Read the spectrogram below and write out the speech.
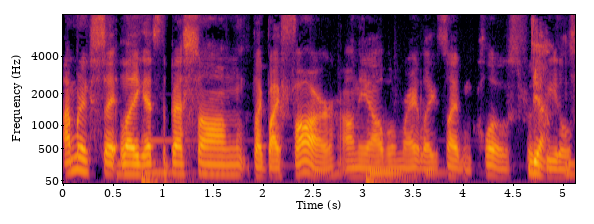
I'm gonna say like that's the best song like by far on the album, right? Like it's not even close for the Yeah. Beatles.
